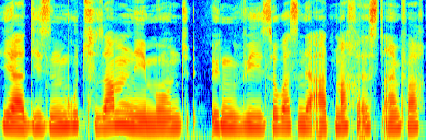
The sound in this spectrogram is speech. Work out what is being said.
ja, diesen Mut zusammennehme und irgendwie sowas in der Art mache, ist einfach,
